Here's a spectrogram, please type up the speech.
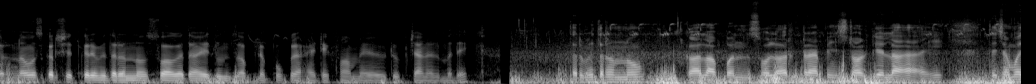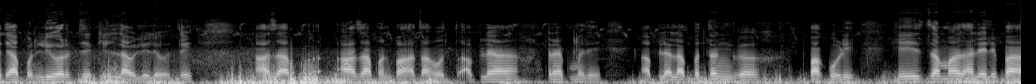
तर नमस्कार शेतकरी मित्रांनो स्वागत आहे तुमचं आपल्या पोकळ हायटेक फार्म या यूट्यूब चॅनलमध्ये. तर मित्रांनो काल आपण सोलार ट्रॅप इन्स्टॉल केला आहे. त्याच्यामध्ये आपण लिव्हर देखील लावलेले होते. आज आप आज आपण पाहत आहोत आपल्या ट्रॅपमध्ये आपल्याला पतंग पाकोळी हे जमा झालेले पा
